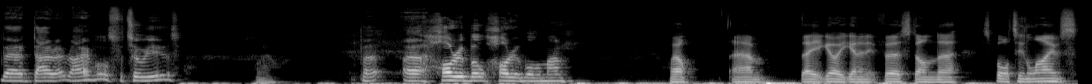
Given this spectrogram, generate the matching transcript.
they're direct rivals for two years. Wow! But a horrible, horrible man. Well, um, there you go. You're getting it first on uh, Sporting Lives.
